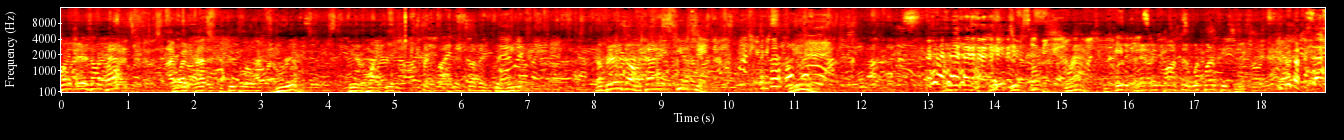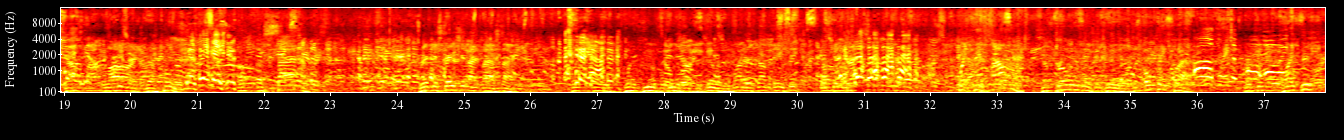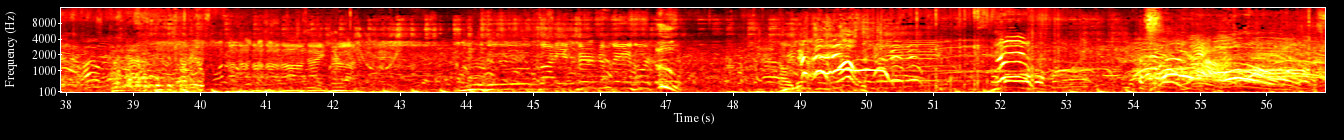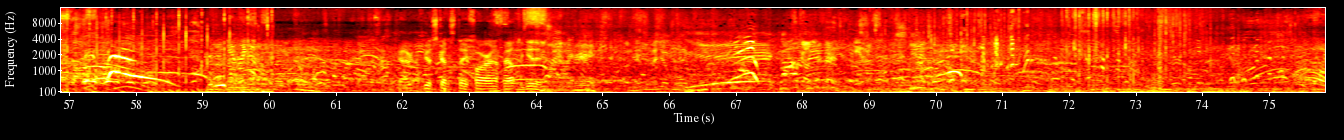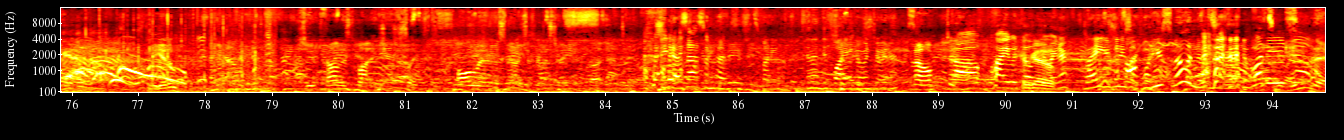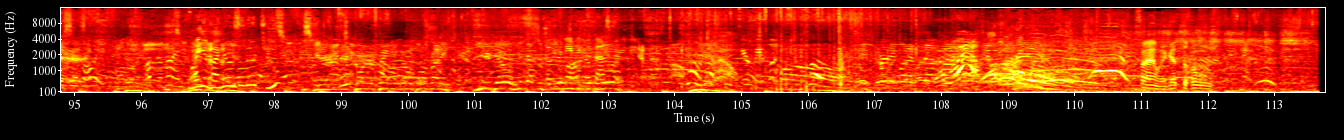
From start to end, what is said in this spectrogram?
20 beers on tap. I went the Tupelo Grill here at Whitefish, specialized in southern cuisine. The Beerzo Italian Kimchi. Yeah. Eight each from scratch, including the handmade pasta and wood butter pizza. Shout out Lars, the host of the Silent registration night last night. What a, beautiful, facility. Modern accommodation. Whitefish Mountain, the Pro Division here, the open class. Oh, there's a Located in Whitefish. Doesn't matter if it's deep discovery. Oh, he did. I've just got to stay far enough out to get it. Found this spot and she's just like all the way in the snow except for just her butt. She does that sometimes because it's funny. And then did Wyatt go and join her? No, Uh, Wyatt would go, go. join her. Wyatt usually is like, what are you smelling down what are you smelling? Can I get my nose in there too? So you need to go faster. you need. Wow. Finally got the whole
